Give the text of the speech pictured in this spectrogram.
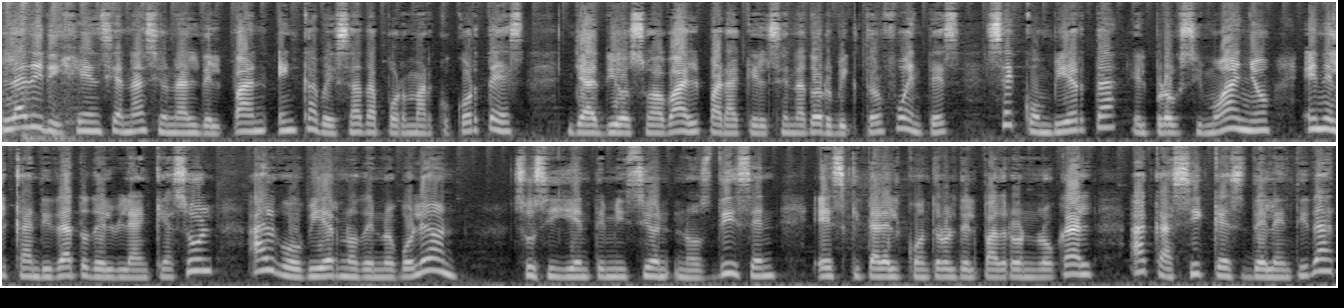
La dirigencia nacional del PAN, encabezada por Marco Cortés, ya dio su aval para que el senador Víctor Fuentes se convierta el próximo año en el candidato del Blanquiazul al gobierno de Nuevo León. Su siguiente misión, nos dicen, es quitar el control del padrón local a caciques de la entidad,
